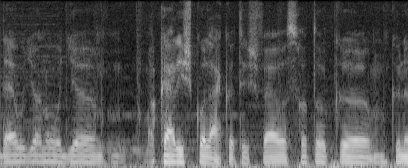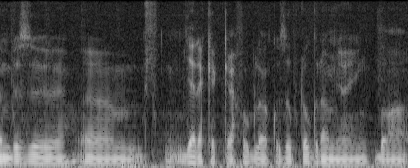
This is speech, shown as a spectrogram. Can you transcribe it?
de ugyanúgy akár iskolákat is felhozhatok, különböző gyerekekkel foglalkozó programjainkban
